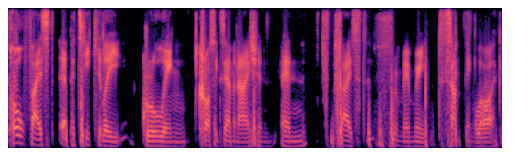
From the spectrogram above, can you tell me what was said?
Paul faced a particularly grueling cross examination and faced, from memory, something like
